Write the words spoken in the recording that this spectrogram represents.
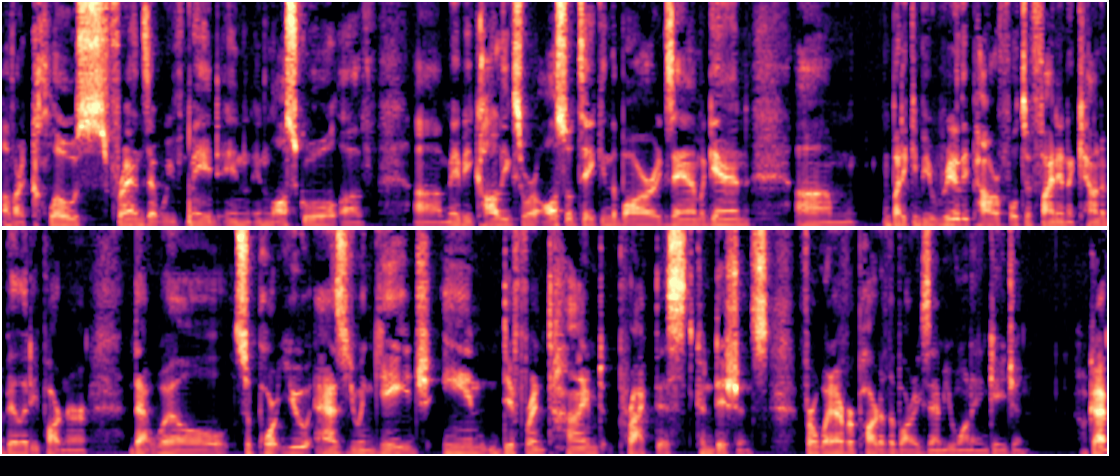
of our close friends that we've made in, in law school, of uh, maybe colleagues who are also taking the bar exam again. Um, but it can be really powerful to find an accountability partner that will support you as you engage in different timed practice conditions for whatever part of the bar exam you want to engage in. Okay?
